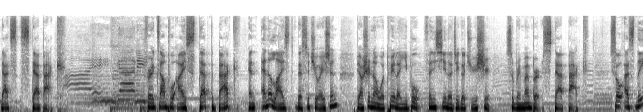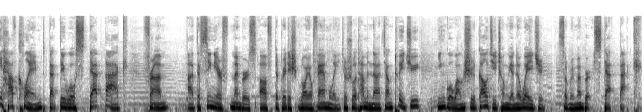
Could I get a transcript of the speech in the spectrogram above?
That's step back. I ain't got it. For example, I stepped back and analyzed the situation，表示呢我退了一步，分析了这个局势。 So remember, step back. So as they have claimed that they will step back from uh, the senior members of the British royal family，就说他们呢将退居英国王室高级成员的位置。So remember, step back.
